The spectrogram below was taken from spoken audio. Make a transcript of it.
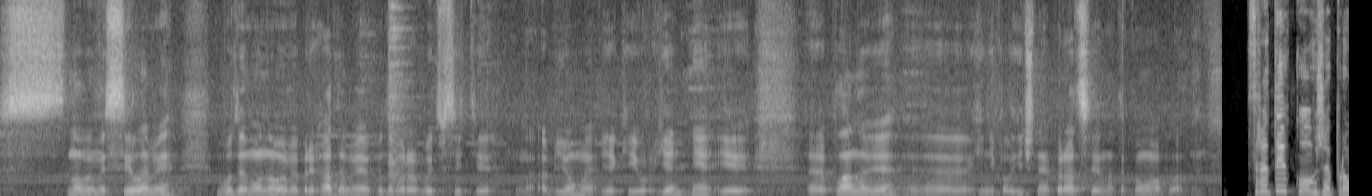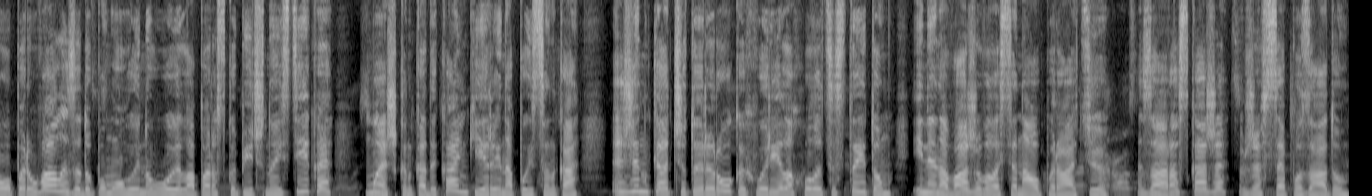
з новими силами будемо новими бригадами, будемо робити всі ті об'єми, які ургентні і планові гінекологічні операції на такому обладнанні. Серед тих, кого вже прооперували за допомогою нової лапароскопічної стійки, мешканка диканьки Ірина Писанка. Жінка 4 роки хворіла холециститом і не наважувалася на операцію. Зараз, каже, вже все позаду.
